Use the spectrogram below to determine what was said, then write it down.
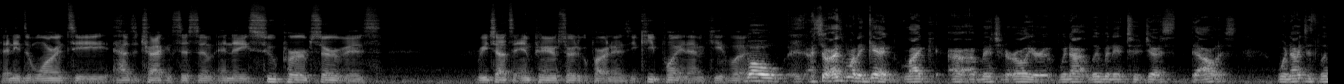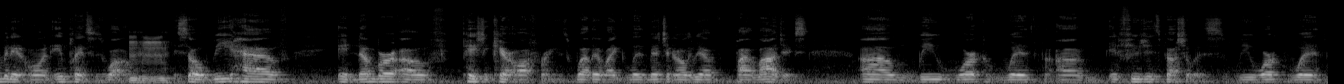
that needs a warranty, has a tracking system, and a superb service, reach out to Imperium Surgical Partners. You keep pointing at me, Keith. What? Well, so just want again, like I mentioned earlier, we're not limited to just Dallas. We're not just limited on implants as well. Mm-hmm. So we have a number of patient care offerings, whether like Liz mentioned earlier, we have biologics um, we work with um, infusion specialists. We work with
